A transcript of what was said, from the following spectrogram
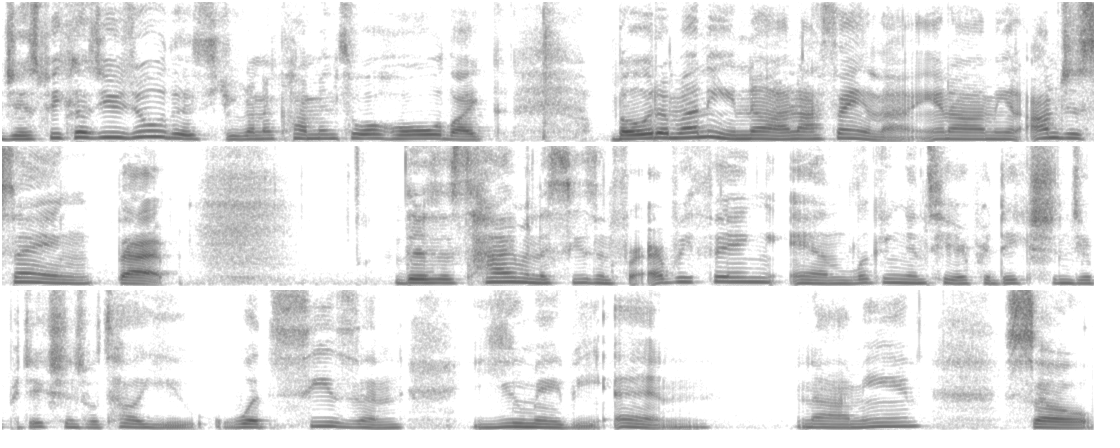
just because you do this, you're gonna come into a whole like boat of money. No, I'm not saying that. You know what I mean? I'm just saying that there's a time and a season for everything and looking into your predictions your predictions will tell you what season you may be in you know what i mean so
